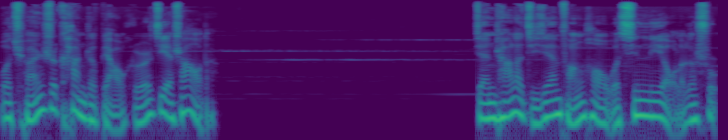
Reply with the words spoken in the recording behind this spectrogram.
我全是看着表格介绍的。检查了几间房后，我心里有了个数，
